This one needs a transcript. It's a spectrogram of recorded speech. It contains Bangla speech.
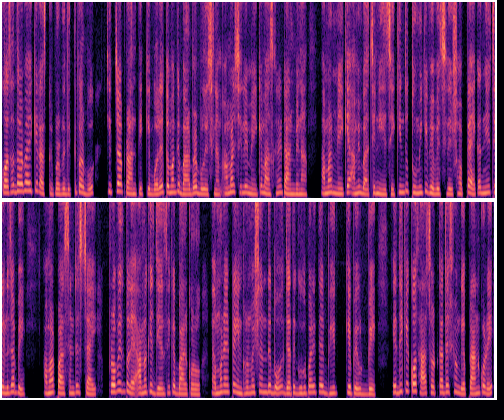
কথা ধারাবাহিকের আজকের পর্বে দেখতে পারব, চিত্রা প্রান্তিককে বলে, তোমাকে বারবার বলেছিলাম, আমার ছেলে মেয়েকে মাঝখানে টানবে না। আমার মেয়েকে আমি বাঁচিয়ে নিয়েছি, কিন্তু তুমি কি ভেবেছিলে সবটা একা নিয়ে চলে যাবে? আমার পার্সেন্টেজ চাই। প্রবেশ বলে, আমাকে জেল থেকে বার করো। এমন একটা ইনফরমেশন দেব যাতে গুহবাড়িতে ভিড় কেঁপে উঠবে। এদিকে কথা ছোটকাদের সঙ্গে প্রাণ করে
